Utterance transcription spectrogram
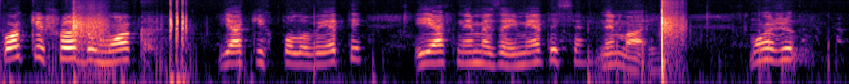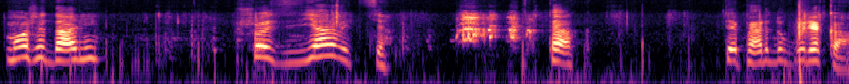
Поки що думок, як їх половити і як ними займатися, немає. Може, може далі щось з'явиться. Так, тепер до буряка.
